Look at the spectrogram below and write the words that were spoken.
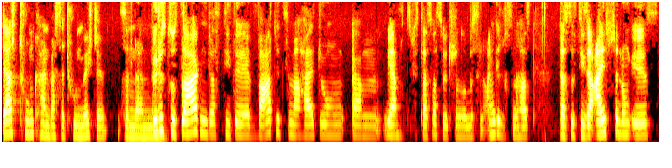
das tun kann, was er tun möchte, sondern. Würdest du sagen, dass diese Wartezimmerhaltung, ähm, ja, das, was du jetzt schon so ein bisschen angerissen hast, dass es diese Einstellung ist,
